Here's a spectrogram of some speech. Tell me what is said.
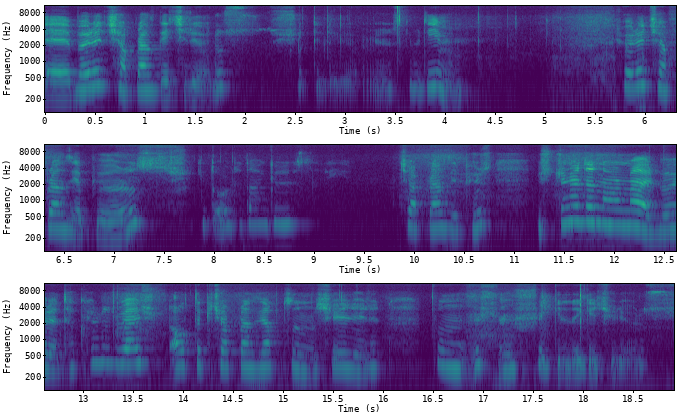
e, böyle çapraz geçiriyoruz. Şekilde gördüğünüz gibi değil mi? Şöyle çapraz yapıyoruz. Şu şekilde ortadan göstereyim çapraz yapıyoruz. Üstüne de normal böyle takıyoruz ve alttaki çapraz yaptığımız şeyleri bunun üstüne şu şekilde geçiriyoruz.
